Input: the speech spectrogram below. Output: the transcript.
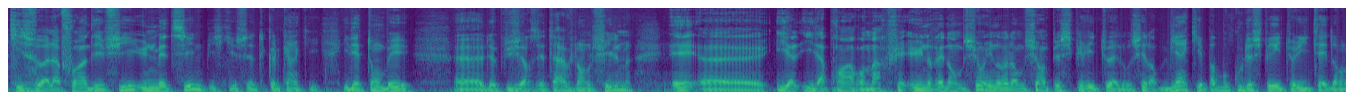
qui se veut à la fois un défi, une médecine, puisque c'est quelqu'un qui il est tombé euh, de plusieurs étages dans le film, et euh, il, apprend à remarcher, et une rédemption, une rédemption un peu spirituelle aussi. Alors, bien qu'il n'y ait pas beaucoup de spiritualité dans,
